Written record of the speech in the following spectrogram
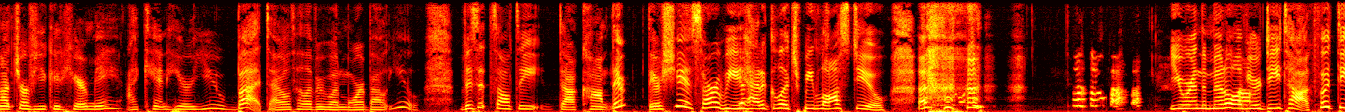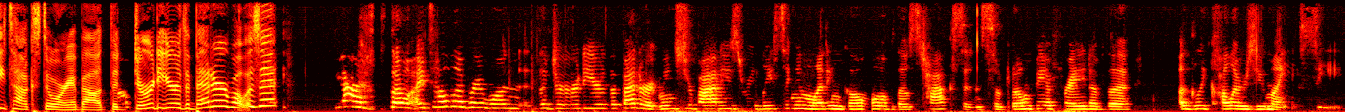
Not sure if you could hear me. I can't hear you, but I will tell everyone more about you. Visit salty.com. There there she is. Sorry, we had a glitch. We lost you. you were in the middle of oh. your detox, foot detox story about the oh. dirtier the better. What was it? Yeah, so I tell everyone the dirtier the better. It means your body's releasing and letting go of those toxins. So don't be afraid of the ugly colors you might see.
